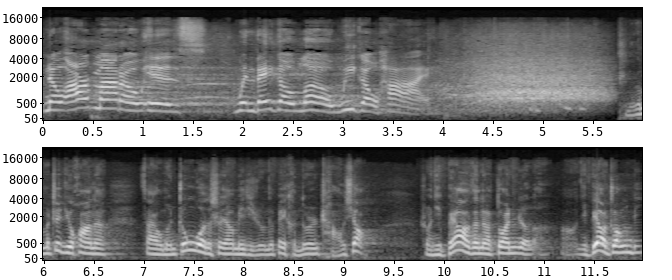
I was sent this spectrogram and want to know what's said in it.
No, our motto is when they go low, we go high. 那么这句话呢，在我们中国的社交媒体中呢，被很多人嘲笑，说你不要在那端着了啊，你不要装逼，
